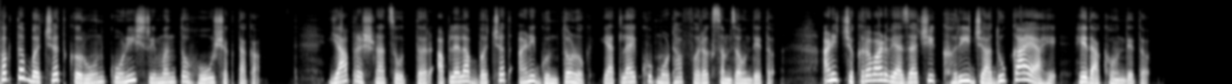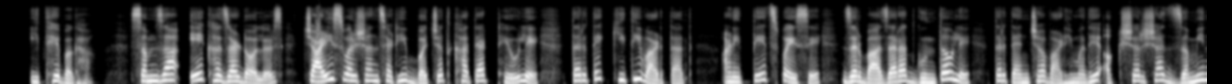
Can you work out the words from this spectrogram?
फक्त बचत करून कोणी श्रीमंत होऊ शकता का? या प्रश्नाचं उत्तर आपल्याला बचत आणि गुंतवणूक यातला एक खूप मोठा फरक समजावून देतं. आणि चक्रवाढ व्याजाची खरी जादू काय आहे हे दाखवून देतं. इथे बघा. समजा एक हजार डॉलर्स चाळीस वर्षांसाठी बचत खात्यात ठेवले तर ते किती वाढतात? आणि तेच पैसे जर बाजारात गुंतवले तर त्यांच्या वाढीमध्ये अक्षरशः जमीन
